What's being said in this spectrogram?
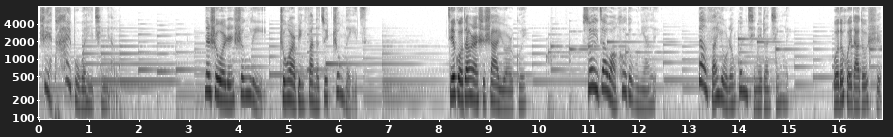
这也太不文艺青年了。那是我人生里中二病犯的最重的一次，结果当然是铩羽而归。所以在往后的五年里，但凡有人问起那段经历，我的回答都是：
